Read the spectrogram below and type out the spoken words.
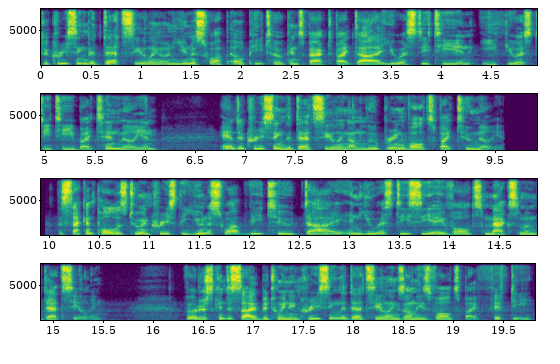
decreasing the debt ceiling on Uniswap LP tokens backed by DAI USDT and ETH USDT by 10 million, and decreasing the debt ceiling on Loopring vaults by 2 million. The second poll is to increase the Uniswap v2 DAI and USDCA vaults maximum debt ceiling. Voters can decide between increasing the debt ceilings on these vaults by 50,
